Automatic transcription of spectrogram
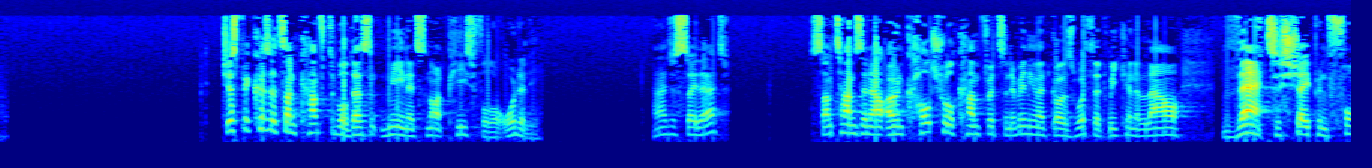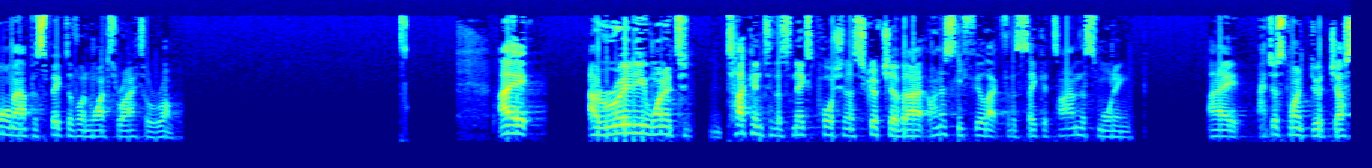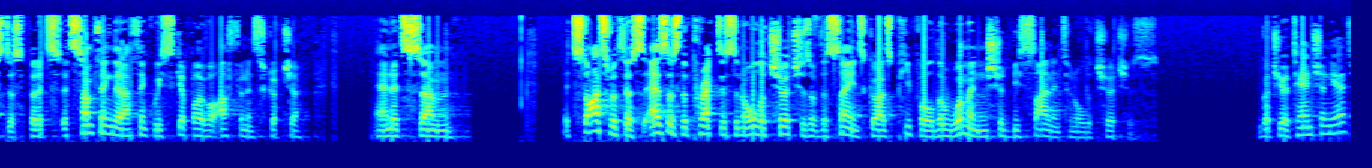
Just because it's uncomfortable doesn't mean it's not peaceful or orderly. Can I just say that? Sometimes, in our own cultural comforts and everything that goes with it, we can allow that to shape and form our perspective on what's right or wrong. I, I really wanted to tuck into this next portion of Scripture, but I honestly feel like, for the sake of time this morning, I, I just won't do it justice. But it's, it's something that I think we skip over often in Scripture. And it's, um, it starts with this As is the practice in all the churches of the saints, God's people, the women should be silent in all the churches. Got your attention yet?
